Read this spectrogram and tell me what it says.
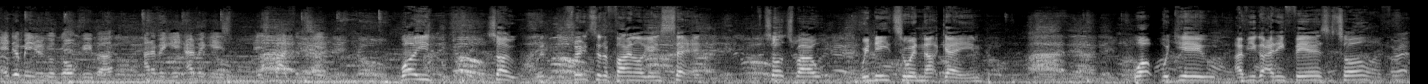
it doesn't mean he's a good goalkeeper. And I think he, I think he's, he's bad for the team. Well, you, so we're through to the final against City. Talked about we need to win that game. What would you have? You got any fears at all for it?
